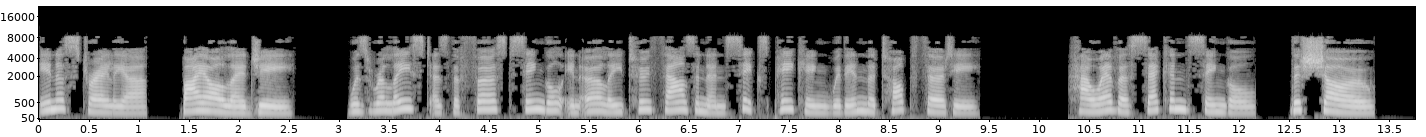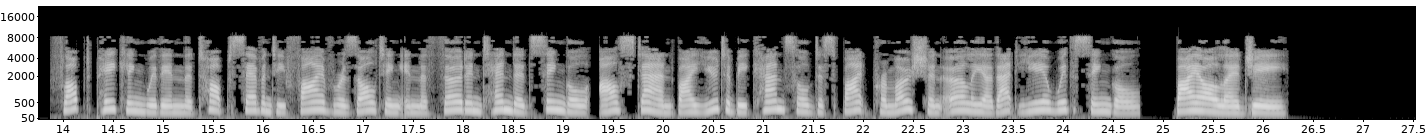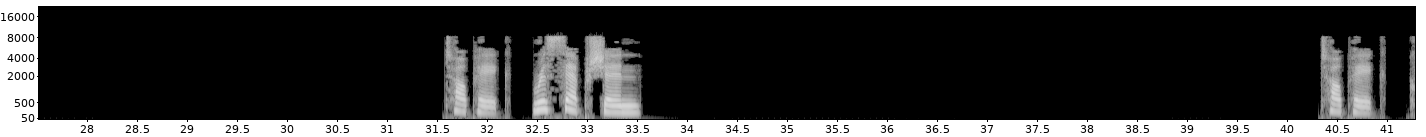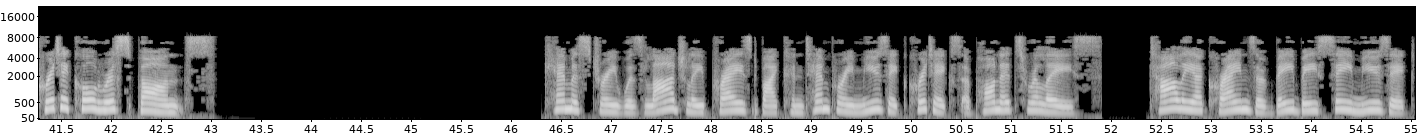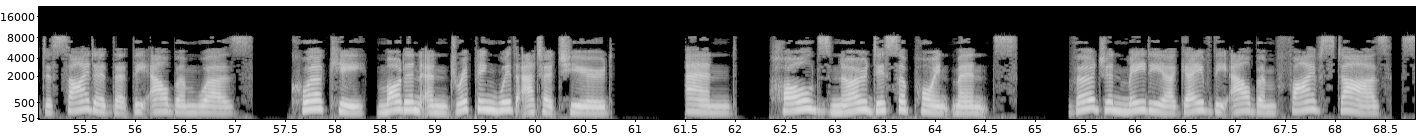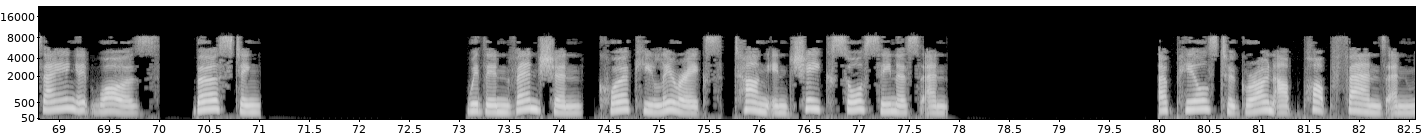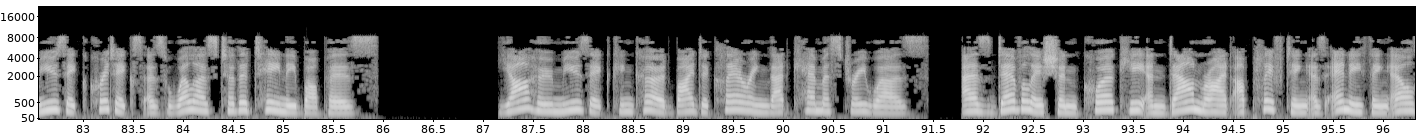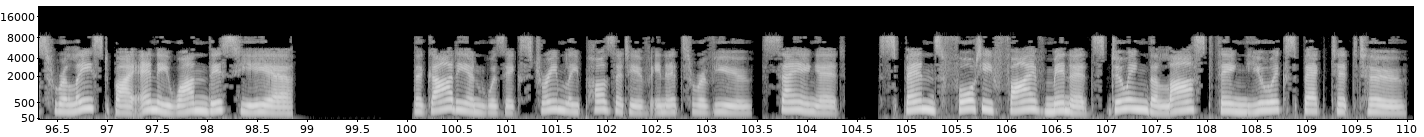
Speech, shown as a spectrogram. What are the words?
In Australia, Biology was released as the first single in early 2006 peaking within the top 30. However second single, The Show, flopped peaking within the top 75 resulting in the third intended single, I'll Stand By You to be cancelled despite promotion earlier that year with single, Biology. Reception Critical response Chemistry was largely praised by contemporary music critics upon its release. Talia Kraines of BBC Music decided that the album was quirky, modern and dripping with attitude, and holds no disappointments. Virgin Media gave the album five stars, saying it was bursting, with invention, quirky lyrics, tongue-in-cheek sauciness and appeals to grown-up pop fans and music critics as well as to the teeny boppers. Yahoo Music concurred by declaring that chemistry was as devilish and quirky and downright uplifting as anything else released by anyone this year. The Guardian was extremely positive in its review, saying it spends 45 minutes doing the last thing you expect it to.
